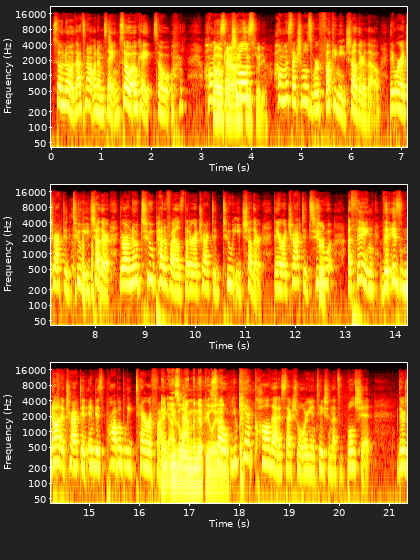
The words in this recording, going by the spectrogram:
So no, that's not what I'm saying. So okay, so Oh, okay, homosexuals homosexuals were fucking each other though. They were attracted to each other. There are no two pedophiles that are attracted to each other. They are attracted to True. A thing that is not attracted and is probably terrified And of easily them. manipulated. So you can't call that a sexual orientation. That's bullshit. There's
